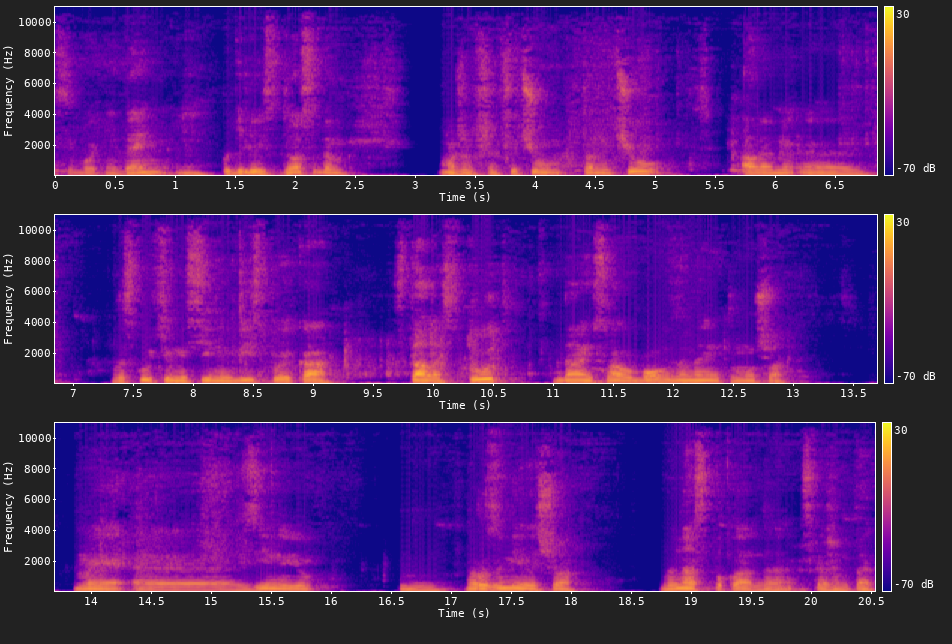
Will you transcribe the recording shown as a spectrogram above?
Такий суботній день і поділюсь досвідом. Може, вже хто чув, хто не чув, але е, виску цю місійну вістку, яка сталася тут, да, і слава Богу за неї, тому що ми е, з Іною розуміли, що на нас покладена, скажімо так,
